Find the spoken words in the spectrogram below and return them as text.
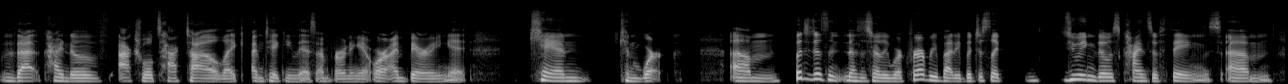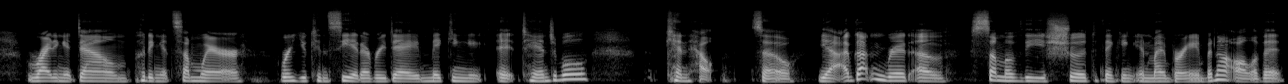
that kind of actual tactile, like I'm taking this, I'm burning it, or I'm burying it, can can work. Um, but it doesn't necessarily work for everybody. But just like doing those kinds of things, um, writing it down, putting it somewhere where you can see it every day, making it tangible can help. So, yeah, I've gotten rid of some of the should thinking in my brain, but not all of it.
